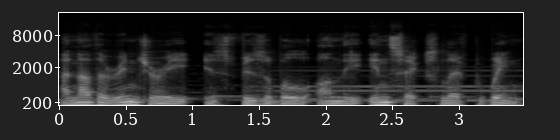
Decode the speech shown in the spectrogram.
Another injury is visible on the insect's left wing.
